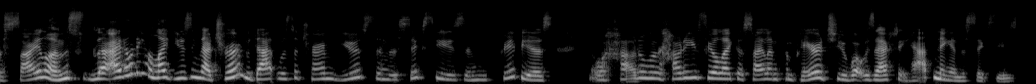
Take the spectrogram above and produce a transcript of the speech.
asylums. I don't even like using that term, but that was the term used in the 60s and previous. How do how do you feel like asylum compared to what was actually happening in the 60s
